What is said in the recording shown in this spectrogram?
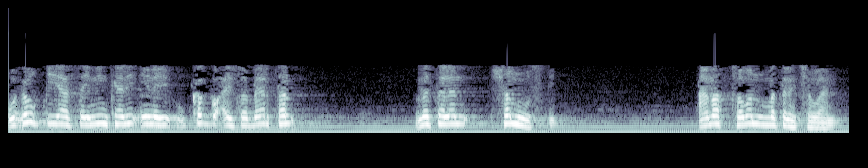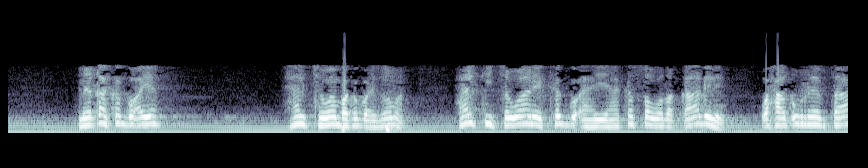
Wuxuu qiyaasay ninkani inay ka go'ayso beertan maalan shan wusqi ama toban maalan jawaan. Meeqaa ka go'aya? Hal jawaan baa ka go'ay sooma halkii jawaanee ka go-ahaya ha ka soo wada qaadine waxaad u reebtaa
